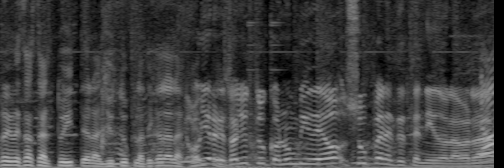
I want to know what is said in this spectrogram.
regresaste al Twitter, al YouTube, platícale a la gente. Oye, regresó a YouTube con un video súper entretenido, la verdad.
